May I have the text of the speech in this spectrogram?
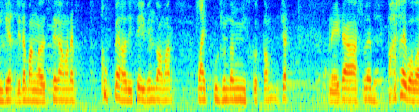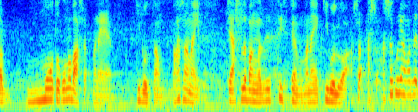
ইন্ডিয়ার যেটা বাংলাদেশ থেকে আমার খুব প্যারা দিছে। ইভেন তো আমার ফ্লাইট পর্যন্ত আমি মিস করতাম। জাট মানে এটা আসলে ভাষায় বলার মতো কোনো ভাষা মানে কি বলতাম, ভাষা নাই যে আসলে বাংলাদেশের সিস্টেম মানে কি বলব, আশা, আশা- করি আমাদের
